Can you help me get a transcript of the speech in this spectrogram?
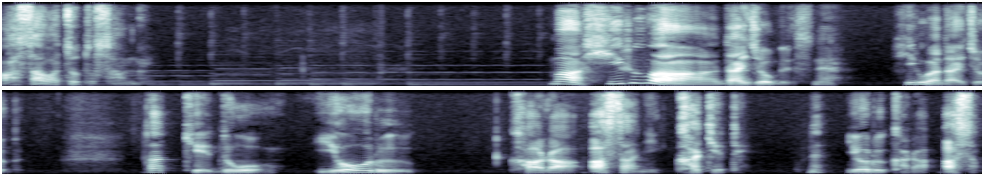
朝はちょっと寒い。まあ昼は大丈夫ですね。昼は大丈夫。だけど夜から朝にかけてね夜から朝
